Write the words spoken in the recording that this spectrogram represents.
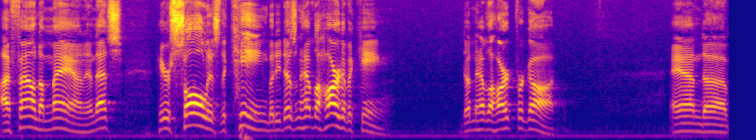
I found a man, and that's here, Saul is the king, but he doesn't have the heart of a king. Doesn't have the heart for God. And uh,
